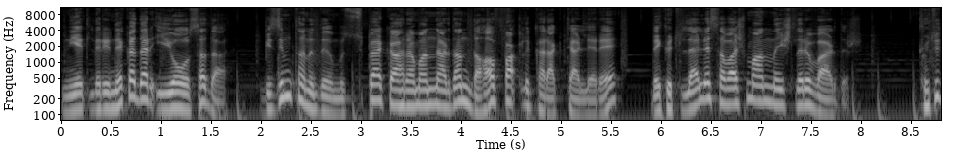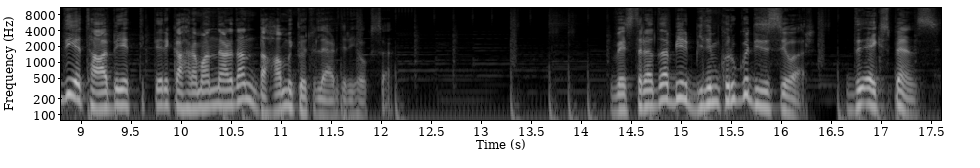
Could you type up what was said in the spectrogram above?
Niyetleri ne kadar iyi olsa da bizim tanıdığımız süper kahramanlardan daha farklı karakterlere ve kötülerle savaşma anlayışları vardır. Kötü diye tabir ettikleri kahramanlardan daha mı kötülerdir yoksa? Ve sırada bir bilim kurgu dizisi var. The Expanse.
